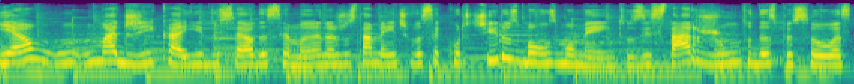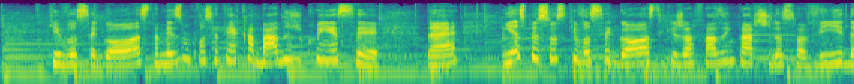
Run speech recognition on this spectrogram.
E é um, uma dica aí do céu da semana, justamente você curtir os bons momentos, estar junto das pessoas que você gosta, mesmo que você tenha acabado de conhecer, né? E as pessoas que você gosta, que já fazem parte da sua vida,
